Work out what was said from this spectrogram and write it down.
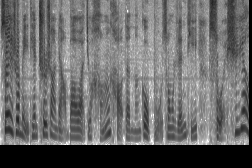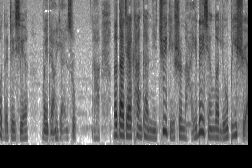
所以说，每天吃上两包啊，就很好的能够补充人体所需要的这些微量元素啊。那大家看看，你具体是哪一类型的流鼻血？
